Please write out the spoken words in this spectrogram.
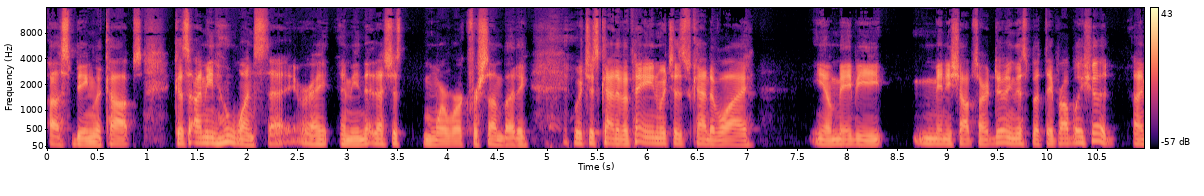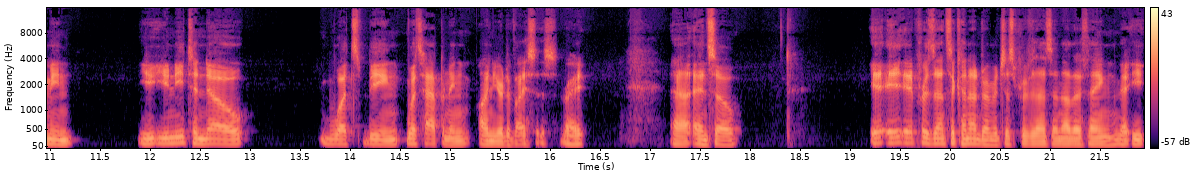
us being the cops because i mean who wants that right i mean that's just more work for somebody which is kind of a pain which is kind of why you know maybe many shops aren't doing this, but they probably should. I mean, you, you need to know what's being what's happening on your devices, right? Uh, and so it, it, presents a conundrum. It just presents another thing that you,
